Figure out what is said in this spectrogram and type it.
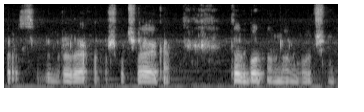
сейчас изображаю хорошего человека. Этот бот намного лучше меня.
